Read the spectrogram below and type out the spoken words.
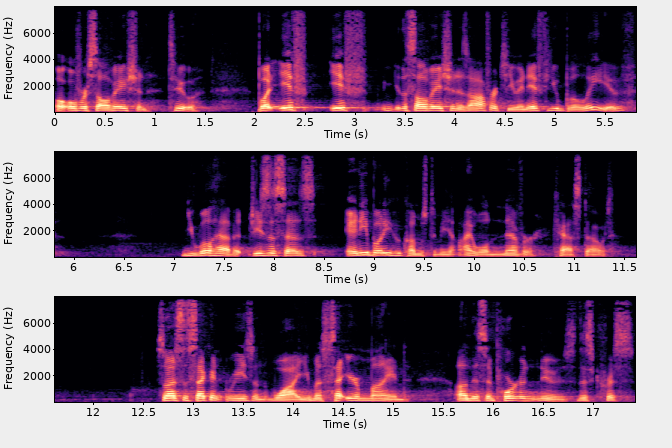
over salvation, too. But if, if the salvation is offered to you and if you believe, you will have it. Jesus says, Anybody who comes to me, I will never cast out. So that's the second reason why you must set your mind on this important news this, Chris,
